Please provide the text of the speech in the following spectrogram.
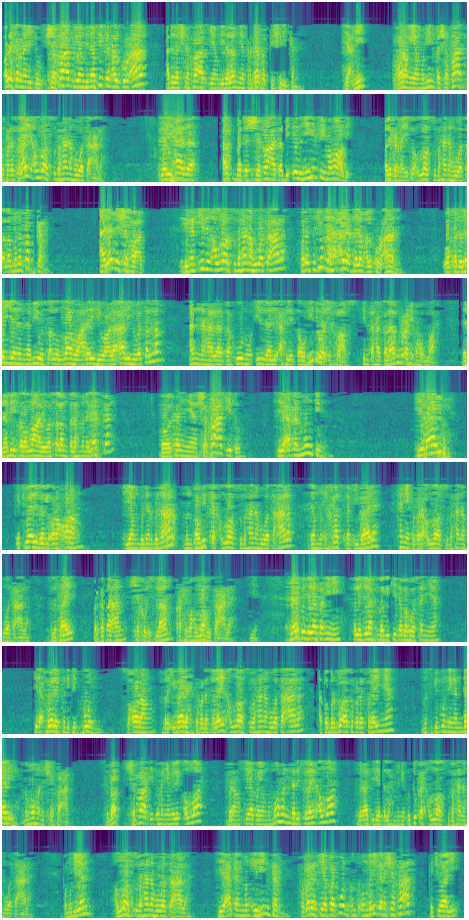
Oleh karena itu, syafaat yang dinafikan Al-Qur'an adalah syafaat yang di dalamnya terdapat kesyirikan. Yakni orang yang meminta syafaat kepada selain Allah Subhanahu wa taala. Walihada asbata asy-syafa'ata bi'idnihi fi mawadi' Oleh karena itu Allah Subhanahu wa taala menetapkan adanya syafaat dengan izin Allah Subhanahu wa taala pada sejumlah ayat dalam Al-Qur'an. Wa qad bayyana an-nabiy sallallahu alaihi wa ala alihi wasallam annaha la takunu illa li ahli tauhid wal ikhlas. Intaha kalamuhu rahimahullah. Dan Nabi sallallahu alaihi wasallam telah menegaskan bahwasanya syafaat itu tidak akan mungkin diraih kecuali bagi orang-orang yang benar-benar mentauhidkan Allah Subhanahu wa taala dan mengikhlaskan ibadah hanya kepada Allah Subhanahu wa taala. Selesai perkataan Syekhul Islam rahimahullahu taala. Ya. Dari penjelasan ini telah jelas bagi kita bahwasannya tidak boleh sedikit pun seorang beribadah kepada selain Allah Subhanahu wa taala atau berdoa kepada selainnya meskipun dengan dalih memohon syafaat. Sebab syafaat itu hanya milik Allah. Barang siapa yang memohon dari selain Allah, berarti dia telah menyekutukan Allah Subhanahu wa taala. Kemudian Allah Subhanahu wa taala tidak akan mengizinkan kepada siapa pun untuk memberikan syafaat kecuali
